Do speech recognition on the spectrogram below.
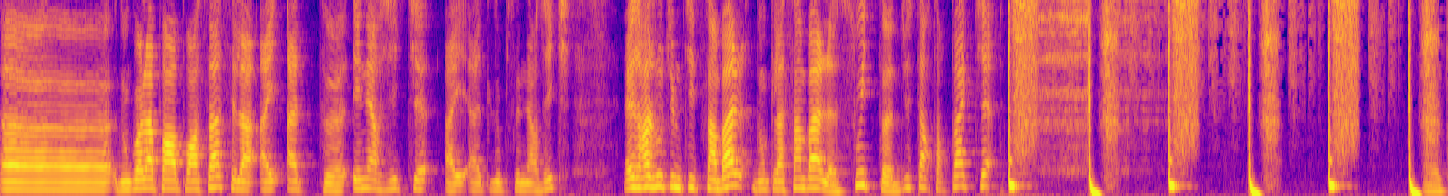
Euh, donc voilà par rapport à ça, c'est la hi-hat euh, énergique, hi-hat loops énergique. Et je rajoute une petite cymbale, donc la cymbale suite du starter pack. Ok.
